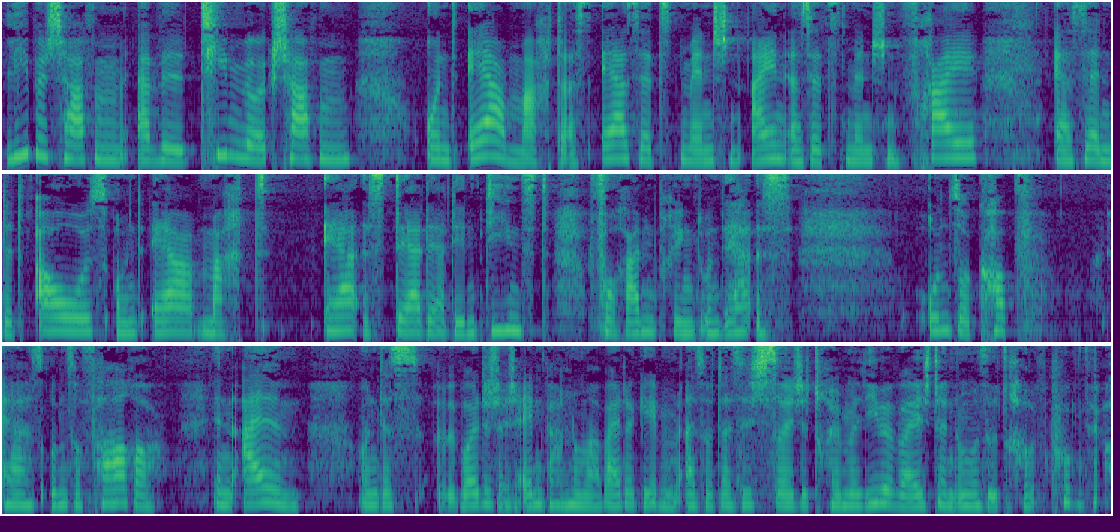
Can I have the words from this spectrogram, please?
Liebe schaffen, er will Teamwork schaffen und er macht das. Er setzt Menschen ein, er setzt Menschen frei, er sendet aus und er macht, er ist der, der den Dienst voranbringt und er ist unser Kopf, er ist unser Fahrer in allem. Und das wollte ich euch einfach nur mal weitergeben. Also, dass ich solche Träume liebe, weil ich dann immer so drauf gucke oh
